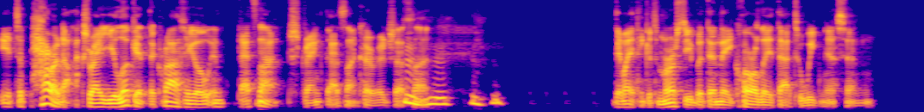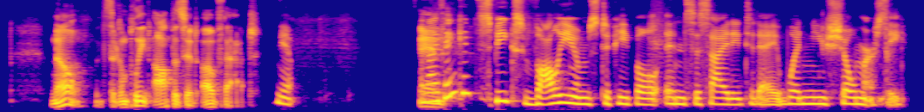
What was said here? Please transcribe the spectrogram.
it's a paradox, right? You look at the cross and you go, "And that's not strength. That's not courage. That's not. Mhm, mhm. They might think it's mercy, but then they correlate that to weakness. And no, it's the complete opposite of that. Yep. And, I think it speaks volumes to people in society today when you show mercy.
